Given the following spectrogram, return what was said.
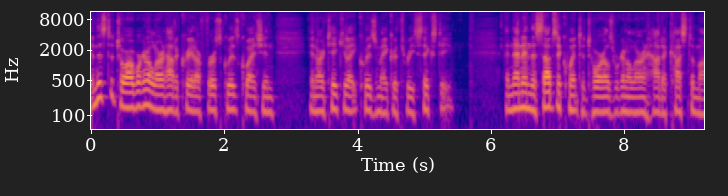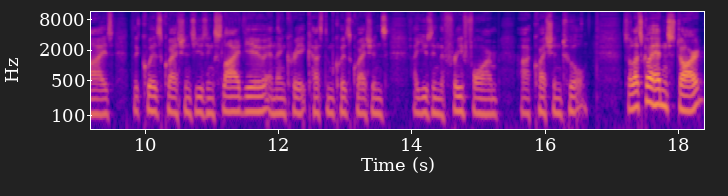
In this tutorial, we're going to learn how to create our first quiz question in Articulate Quizmaker 360. And then in the subsequent tutorials, we're going to learn how to customize the quiz questions using slide view and then create custom quiz questions uh, using the freeform uh, question tool. So let's go ahead and start.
